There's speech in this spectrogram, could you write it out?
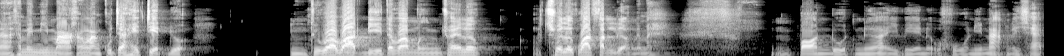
นะถ้าไม่มีหมาข้างหลังกูจะให้เจ็ดอยู่ อืม ถือว่าวาดดีแต่ว่ามึงช่วยเลิกช่วยเลิกวาดฟันเหลืองได้ไหมปอนดูดเนื้อไอเวนโอ้โหนี่หนักเลยแชท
